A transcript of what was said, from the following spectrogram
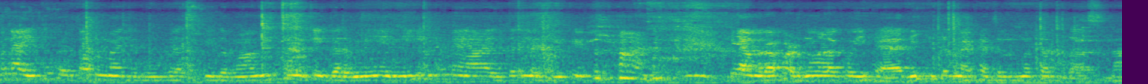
ਬਣਾਈ ਤਾਂ ਫਿਰ ਤੁਹਾਨੂੰ ਮੈਂ ਜ਼ਰੂਰ ਰੈਸਪੀ ਦਵਾਂਗੀ। ਕਿਉਂਕਿ ਗਰਮੀ ਇੰਨੀ ਸੀ ਤੇ ਮੈਂ ਇੱਧਰ ਲੱਗੀ ਪਈ ਬਣਾਉਣ ਕੈਮਰਾ ਫੜਨ ਵਾਲਾ ਕੋਈ ਹੈ ਨਹੀਂ ਸੀ ਤੇ ਮੈਂ ਕਿਹਾ ਚਲੋ ਮੈਂ ਤੁਹਾਨੂੰ ਦੱਸਦਾ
